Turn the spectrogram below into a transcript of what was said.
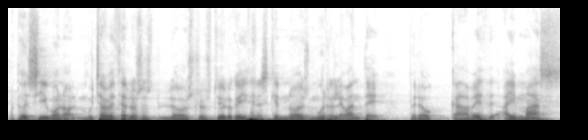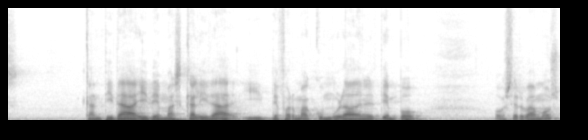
Entonces sí, bueno, muchas veces los, estudios lo que dicen es que no es muy relevante, pero cada vez hay más cantidad y de más calidad y de forma acumulada en el tiempo observamos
